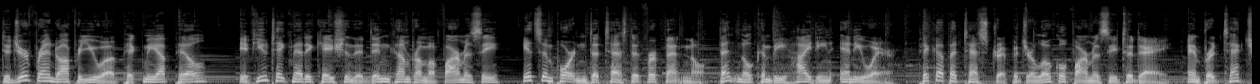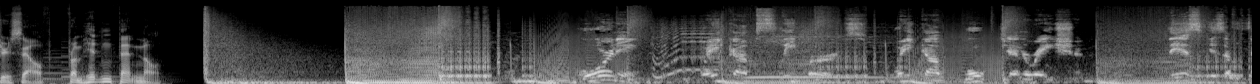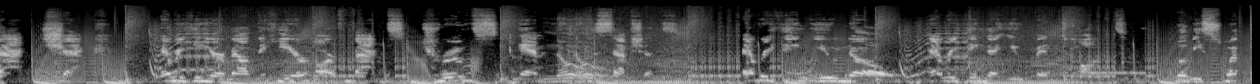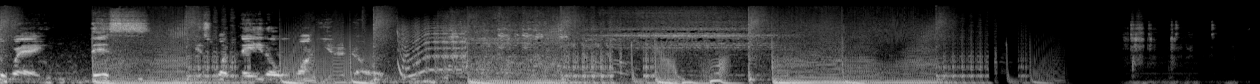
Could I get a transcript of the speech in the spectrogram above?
Did your friend offer you a pick me up pill? If you take medication that didn't come from a pharmacy, it's important to test it for fentanyl. Fentanyl can be hiding anywhere. Pick up a test strip at your local pharmacy today and protect yourself from hidden fentanyl. Warning! Wake up, sleepers. Wake up, woke generation. This is a fact check. Everything you're about to hear are facts, truths, and no deceptions. Everything you know, everything that you've been taught, will be swept away. This is what they don't want you to know.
